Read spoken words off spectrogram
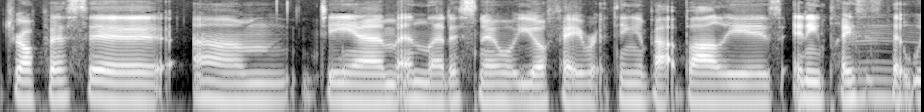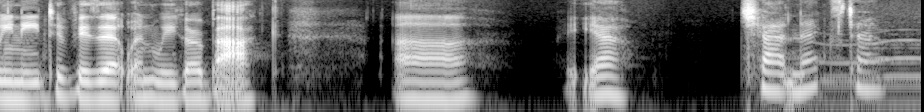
drop us a um, DM and let us know what your favorite thing about Bali is. Any places that we need to visit when we go back. Uh, but yeah, chat next time.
